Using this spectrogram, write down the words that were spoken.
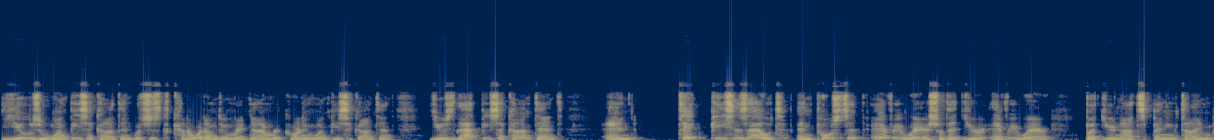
use one piece of content which is kind of what I'm doing right now. I'm recording one piece of content. Use that piece of content and take pieces out and post it everywhere so that you're everywhere but you're not spending time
